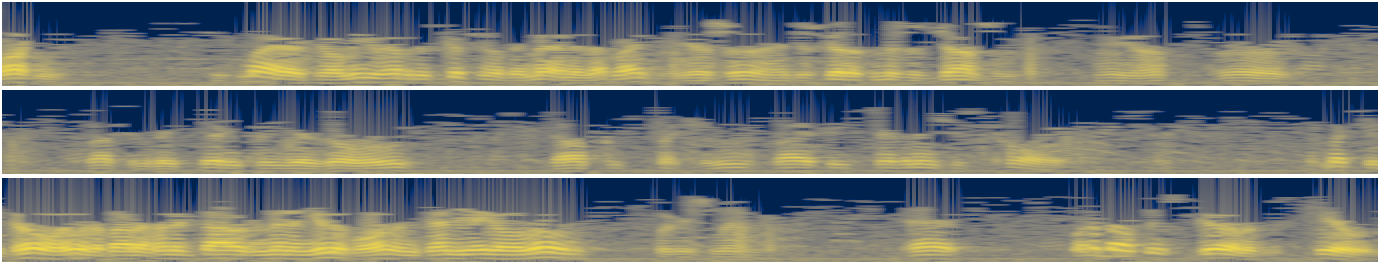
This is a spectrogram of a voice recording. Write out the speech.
Martin. Chief Meyer told me you have a description of the man. Is that right? Yes, sir. I just got it from Mrs. Johnson. Here you are. Oh. Approximately 33 years old. Dark complexion. Five feet seven inches tall. Not much to go on with about a 100,000 men in uniform in San Diego alone. Pretty slim. Uh, what about this girl that was killed?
